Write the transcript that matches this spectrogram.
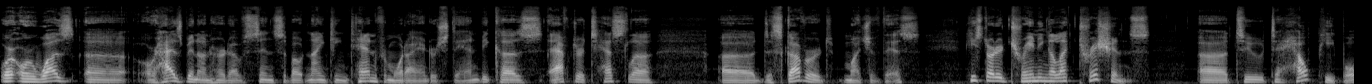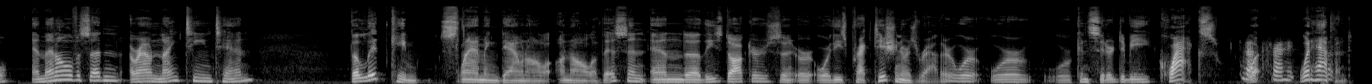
or or was uh, or has been unheard of since about 1910, from what I understand. Because after Tesla uh, discovered much of this, he started training electricians uh, to to help people, and then all of a sudden, around 1910, the lid came slamming down all, on all of this, and and uh, these doctors uh, or, or these practitioners rather were were were considered to be quacks. That's what, right. What happened?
